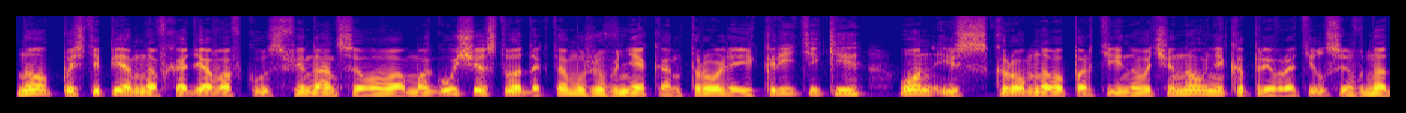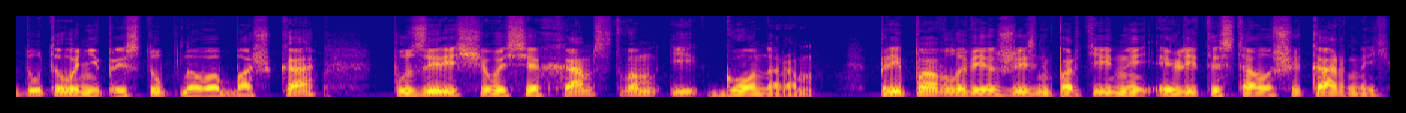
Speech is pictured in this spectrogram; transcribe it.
но постепенно, входя во вкус финансового могущества, да к тому же вне контроля и критики, он из скромного партийного чиновника превратился в надутого неприступного башка, пузырящегося хамством и гонором. При Павлове жизнь партийной элиты стала шикарной,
